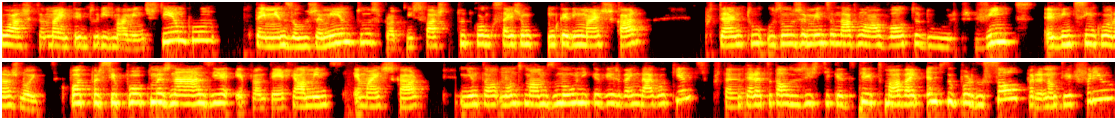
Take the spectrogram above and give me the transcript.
eu acho que também tem turismo há menos tempo, tem menos alojamentos, pronto, isso faz tudo com que seja um, um bocadinho mais caro Portanto, os alojamentos andavam à volta dos 20 a 25 euros noite, que pode parecer pouco, mas na Ásia é, pronto, é realmente é mais caro. E então não tomámos uma única vez banho de água quente, portanto era total logística de ter que tomar banho antes do pôr do sol para não ter frio.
